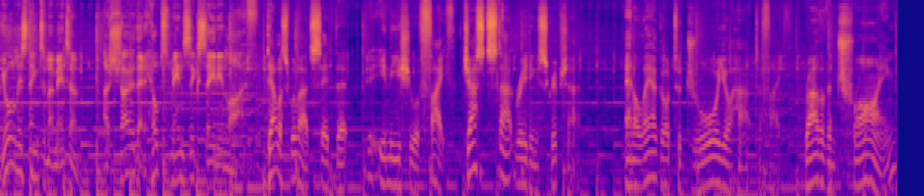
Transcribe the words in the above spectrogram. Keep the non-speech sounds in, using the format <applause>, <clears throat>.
You're listening to Momentum, a show that helps men succeed in life. Dallas Willard said that in the issue of faith, just start reading scripture and allow God to draw your heart to faith. Rather than trying,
